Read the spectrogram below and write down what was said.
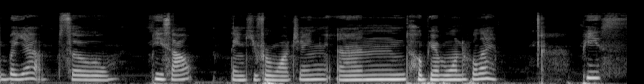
but yeah so peace out. Thank you for watching and hope you have a wonderful day. Peace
